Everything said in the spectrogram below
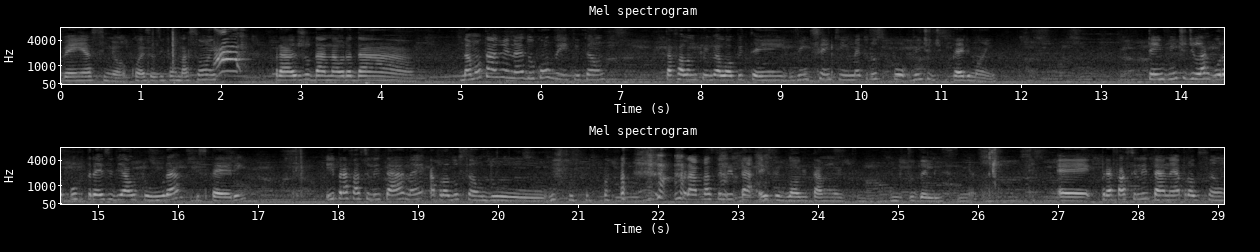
vem assim, ó, com essas informações pra ajudar na hora da, da montagem, né, do convite. Então, tá falando que o envelope tem 20 centímetros por... 20 de... Pere, mãe. Tem 20 de largura por 13 de altura, espere. E para facilitar, né, a produção do... para facilitar... Esse vlog tá muito, muito delicinha. É, para facilitar, né, a produção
